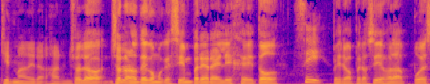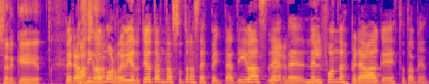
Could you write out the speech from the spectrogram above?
Kid Madera Harrington. Yo lo, yo lo noté como que siempre era el eje de todo. Sí, Pero, pero sí, es verdad, puede ser que... Pero así como revirtió tantas otras expectativas, de- Claro. de- en el fondo esperaba que esto también.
